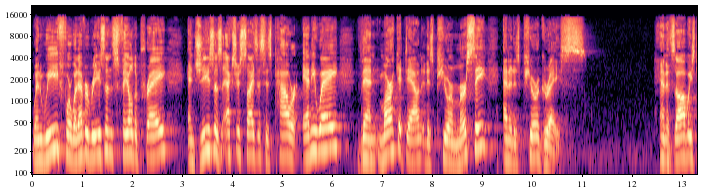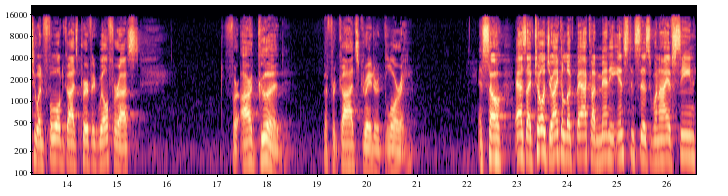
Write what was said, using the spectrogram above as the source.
When we, for whatever reasons, fail to pray and Jesus exercises his power anyway, then mark it down. It is pure mercy and it is pure grace and it's always to unfold God's perfect will for us for our good, but for God's greater glory. And so, as I've told you, I can look back on many instances when I have seen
